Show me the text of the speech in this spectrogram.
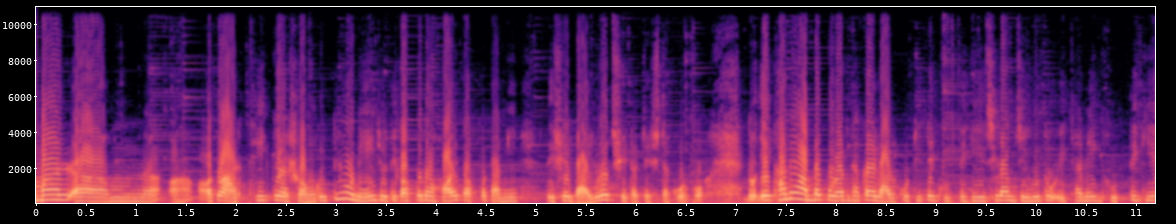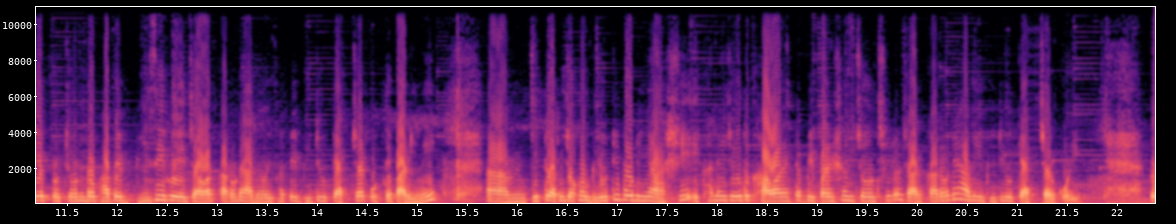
আমার আম, অত আর্থিক সঙ্গতিও নেই যদি কখনো হয় তখন আমি দেশের বাইরেও সেটা চেষ্টা করব। তো এখানে আমরা পুরান ঢাকায় লালকুঠিতে ঘুরতে গিয়েছিলাম যেহেতু এখানে ঘুরতে গিয়ে প্রচণ্ডভাবে বিজি হয়ে যাওয়ার কারণে আমি ওইভাবে ভিডিও ক্যাপচার করতে পারিনি। কিন্তু আমি যখন বিউটি বোর্ডিংয়ে আসি এখানে যেহেতু খাওয়ার একটা প্রিপারেশন চলছিল যার কারণে আমি ভিডিও ক্যাপচার করি। তো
